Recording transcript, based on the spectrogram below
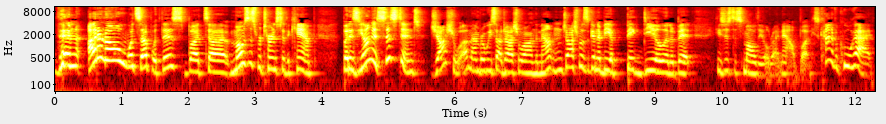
then I don't know what's up with this, but uh, Moses returns to the camp. But his young assistant, Joshua, remember we saw Joshua on the mountain? Joshua's going to be a big deal in a bit. He's just a small deal right now, but he's kind of a cool guy.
